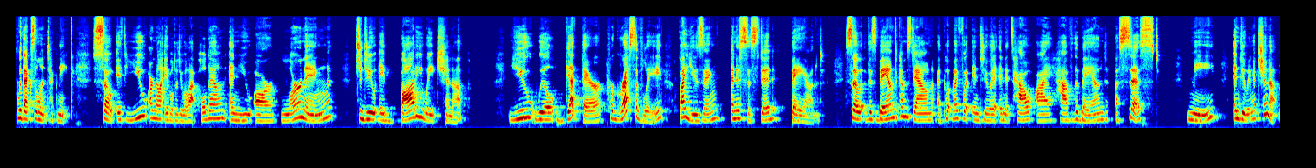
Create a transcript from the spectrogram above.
with excellent technique. So if you are not able to do a lat pull down and you are learning to do a body weight chin up, you will get there progressively by using an assisted band. So this band comes down, I put my foot into it, and it's how I have the band assist me in doing a chin up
